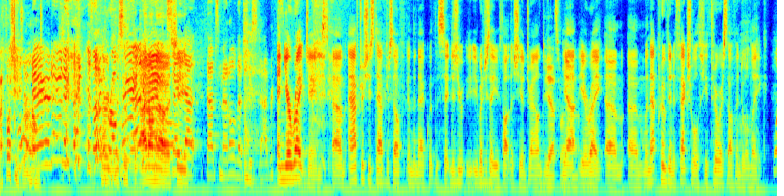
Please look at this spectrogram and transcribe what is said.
I thought she drowned. no, no. Is that Third- appropriate? I don't know, Say she- that that's metal that she stabbed herself. And you're right, James. Um, after she stabbed herself in the neck with the si- did you, you what did you say? You thought that she had drowned? Yeah, that's what Yeah, thought. you're right. Um, um, when that proved ineffectual, she threw herself into a lake. Whoa,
